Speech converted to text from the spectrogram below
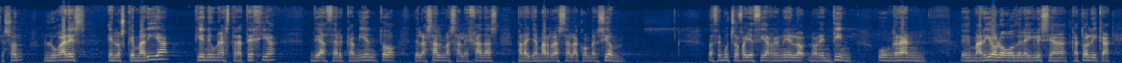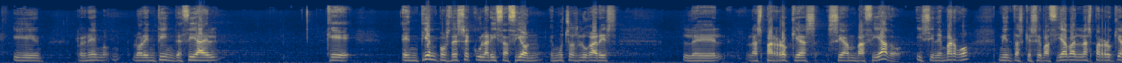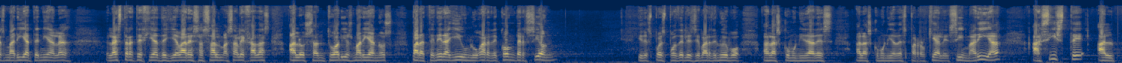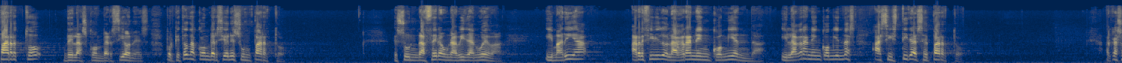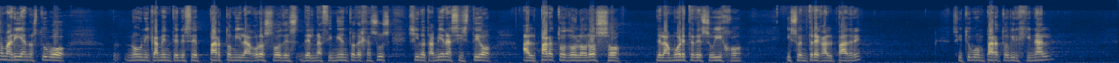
que son lugares en los que María tiene una estrategia de acercamiento de las almas alejadas para llamarlas a la conversión. hace mucho fallecía René Lorentín, un gran eh, mariólogo de la Iglesia Católica, y René Lorentín decía él que en tiempos de secularización, en muchos lugares, las parroquias se han vaciado y sin embargo, mientras que se vaciaban las parroquias, María tenía la, la estrategia de llevar esas almas alejadas a los santuarios marianos para tener allí un lugar de conversión y después poderles llevar de nuevo a las comunidades a las comunidades parroquiales. Sí, María asiste al parto de las conversiones, porque toda conversión es un parto. Es un nacer a una vida nueva y María ha recibido la gran encomienda y la gran encomienda es asistir a ese parto. ¿Acaso María no estuvo no únicamente en ese parto milagroso del nacimiento de Jesús, sino también asistió al parto doloroso de la muerte de su hijo y su entrega al Padre. Si tuvo un parto virginal,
